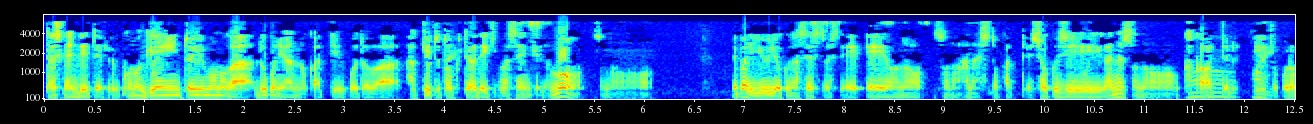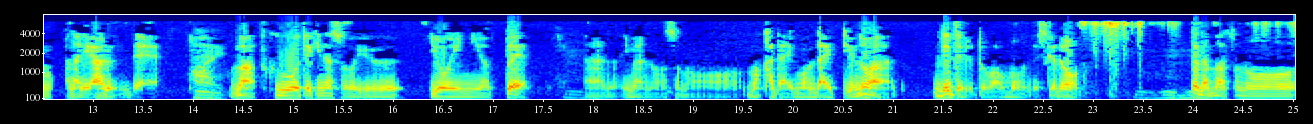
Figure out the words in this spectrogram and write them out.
確かに出てる。この原因というものがどこにあるのかっていうことは、はっきりと特定はできませんけども、その、やっぱり有力な説として栄養のその話とかって食事がね、その関わってるっていうところもかなりあるんで、はい。まあ複合的なそういう要因によって、うんあの、今のその、まあ課題問題っていうのは出てるとは思うんですけど、ただまあその、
